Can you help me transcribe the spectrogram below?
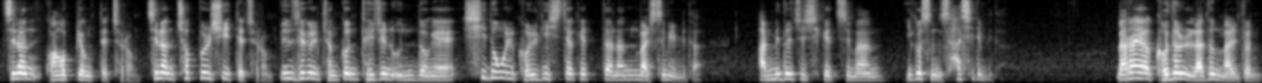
지난 광우병 때처럼 지난 촛불 시위 때처럼 윤석열 정권 퇴진 운동에 시동을 걸기 시작했다는 말씀입니다. 안 믿어지시겠지만 이것은 사실입니다. 나라야 거덜 나든 말든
